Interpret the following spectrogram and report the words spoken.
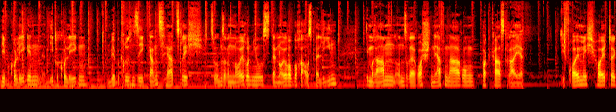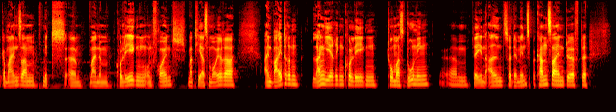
Liebe Kolleginnen, liebe Kollegen, wir begrüßen Sie ganz herzlich zu unseren Neuronews der Neurowoche aus Berlin im Rahmen unserer Roche Nervennahrung Podcast-Reihe. Ich freue mich heute gemeinsam mit äh, meinem Kollegen und Freund Matthias Meurer einen weiteren langjährigen Kollegen Thomas Duning, ähm, der Ihnen allen zur Demenz bekannt sein dürfte,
